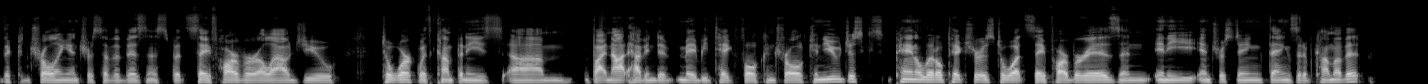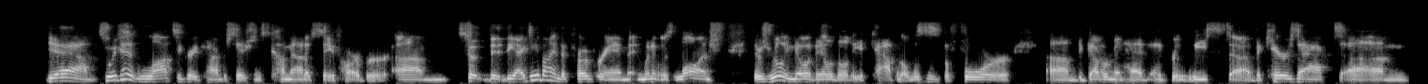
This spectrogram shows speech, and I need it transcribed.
the controlling interest of a business, but Safe Harbor allowed you to work with companies um, by not having to maybe take full control. Can you just paint a little picture as to what Safe Harbor is and any interesting things that have come of it? Yeah, so we've had lots of great conversations come out of Safe Harbor. Um, so the, the idea behind the program and when it was launched, there's really no availability of capital. This is before um, the government had had released uh, the CARES Act. Um,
